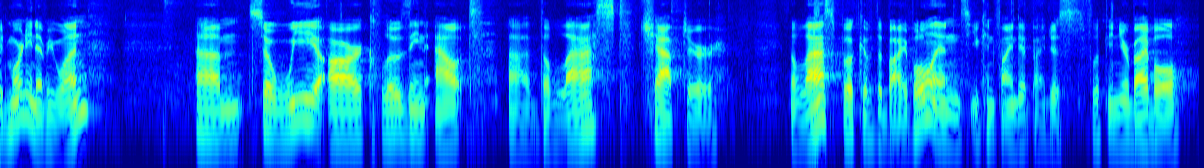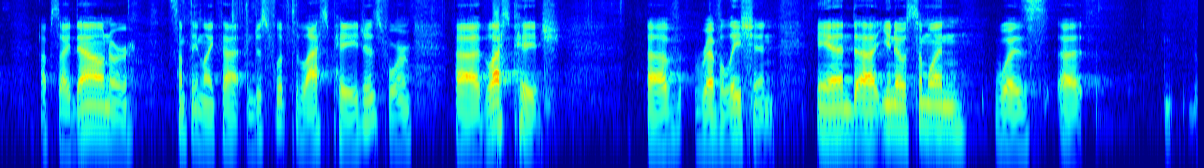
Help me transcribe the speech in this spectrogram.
Good morning, everyone. Um, so, we are closing out uh, the last chapter, the last book of the Bible, and you can find it by just flipping your Bible upside down or something like that, and just flip to the last pages for uh, the last page of Revelation. And, uh, you know, someone was, uh,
